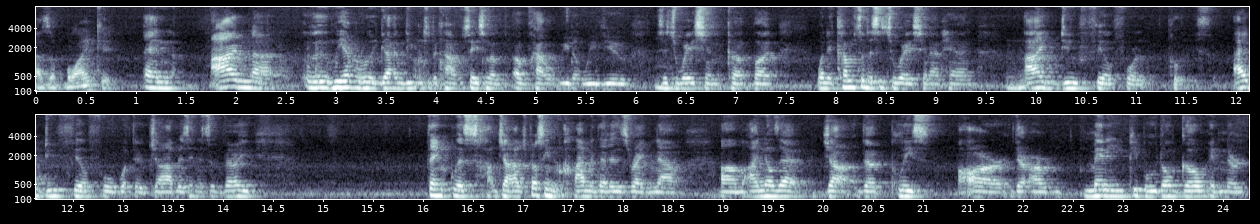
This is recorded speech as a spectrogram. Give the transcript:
as a blanket. And I'm not. We haven't really gotten deep into the conversation of, of how you know we view the situation, but when it comes to the situation at hand, I do feel for the police. I do feel for what their job is, and it's a very thankless job, especially in the climate that it is right now. Um, I know that job, the police are there are many people who don't go in their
